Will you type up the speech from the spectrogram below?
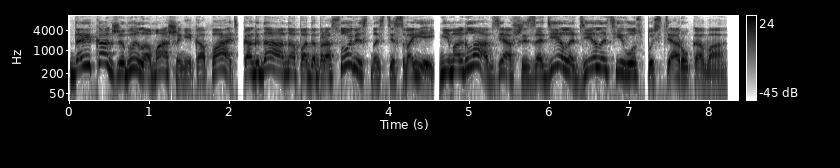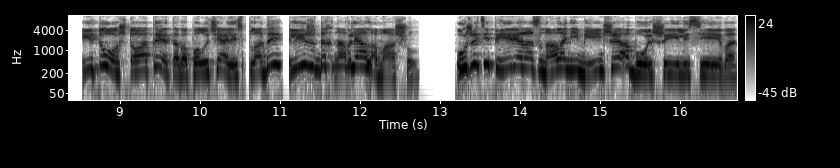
Да и как же было Маше не копать, когда она по добросовестности своей не могла, взявшись за дело, делать его спустя рукава. И то, что от этого получались плоды, лишь вдохновляло Машу. Уже теперь она знала не меньше, а больше Елисеева,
